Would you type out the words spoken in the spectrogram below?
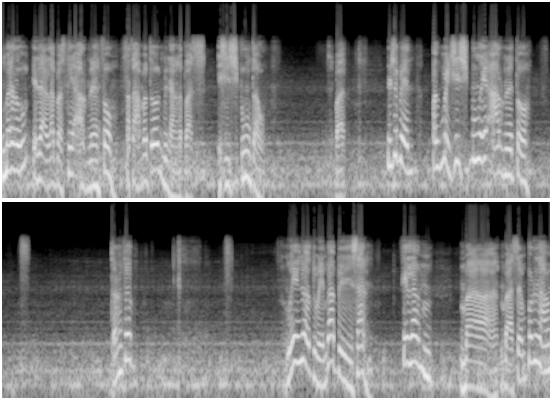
Meron ilalabas ni Arnelfo. Sa tama doon, binalabas. Isisikong daw. Diba? Ibig sabihin, pag may sisikong na yung nito, talagang, ngayon nga gawin, mabilisan. Kailangan, ma, ma, simple na,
